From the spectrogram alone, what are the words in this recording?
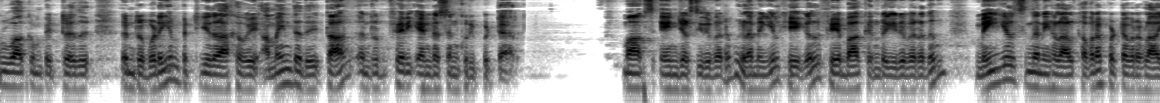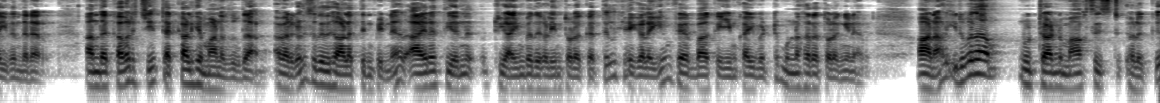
உருவாக்கம் பெற்றது என்ற விடயம் பற்றியதாகவே அமைந்தது தான் என்றும் ஃபெரி ஆண்டர்சன் குறிப்பிட்டார். மார்க்ஸ் ஏஞ்சல்ஸ் இருவரும் இளமையில் ஹேகல் ஃபேபாக் என்ற இருவரதும் மெய்யியல் சிந்தனைகளால் கவரப்பட்டவர்களாயிருந்தனர். அந்த கவர்ச்சி தற்காலிகமானதுதான். அவர்கள் சிறிது காலத்தின் பின்னர் ஆயிரத்தி எண்ணூற்றி ஐம்பதுகளின் தொடக்கத்தில் ஹேகலையும் ஃபேர்பாக்கையும் கைவிட்டு முன்னகரத் தொடங்கினர். ஆனால் இருபதாம் நூற்றாண்டு மார்க்சிஸ்டுகளுக்கு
